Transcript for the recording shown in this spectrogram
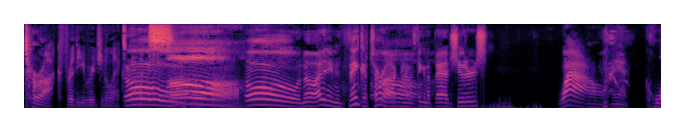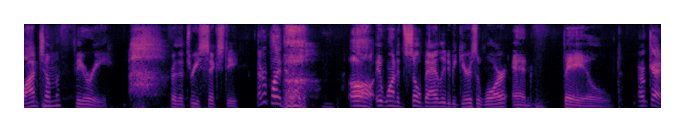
Turok for the original Xbox. Oh. Oh. Oh no, I didn't even think of Turok when I was Oh. thinking of bad shooters. Wow, Man, Quantum Theory for the 360. never played that. Oh, it wanted so badly to be Gears of War and failed. okay,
